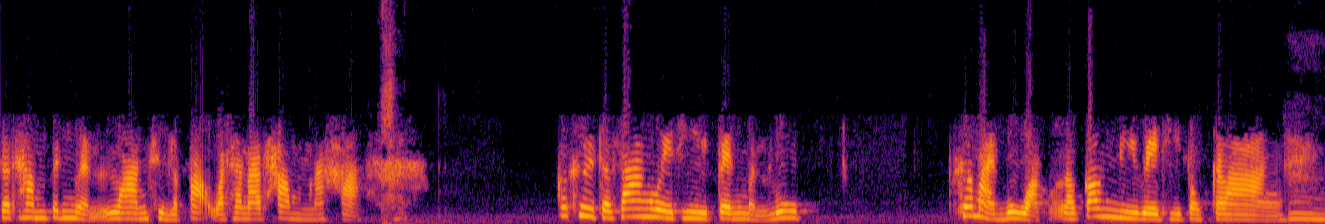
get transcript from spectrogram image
จะทำเป็นเหมือนลานศิลปะวัฒนธรรมนะคะครับก็คือจะสร้างเวทีเป็นเหมือนรูปเครื่องหมายบวก แล้วก็มีเวทีตรงกลางอืม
